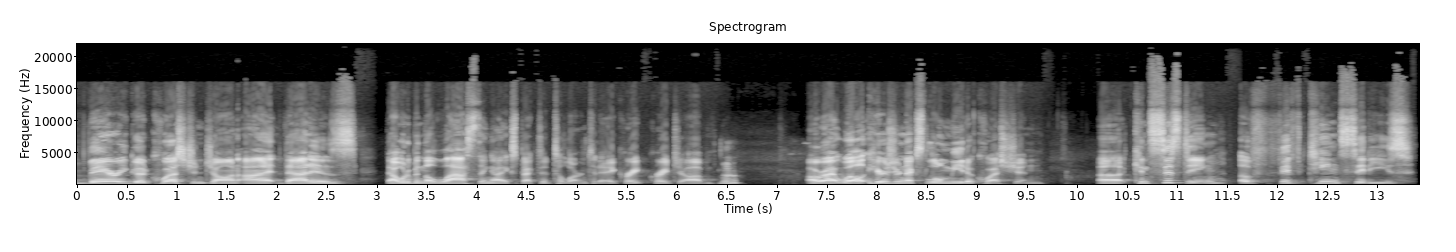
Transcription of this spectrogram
very good question, John. I that is That would have been the last thing I expected to learn today. Great, great job. Yeah. All right. Well, here's your next Lomita question. Uh, consisting of 15 cities,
